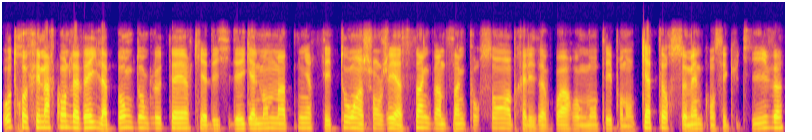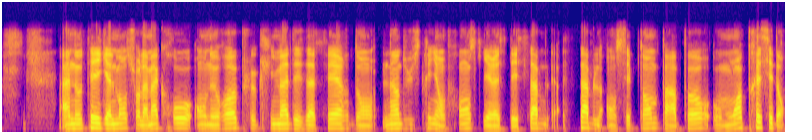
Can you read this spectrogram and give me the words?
Autre fait marquant de la veille, la Banque d'Angleterre qui a décidé également de maintenir ses taux inchangés à 5,25% après les avoir augmentés pendant 14 semaines consécutives. À noter également sur la macro en Europe, le climat des affaires dans l'industrie en France qui est resté stable, en septembre par rapport au mois précédent.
